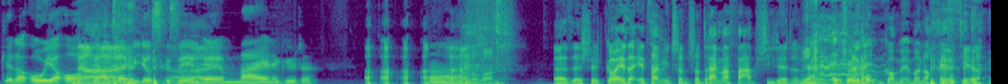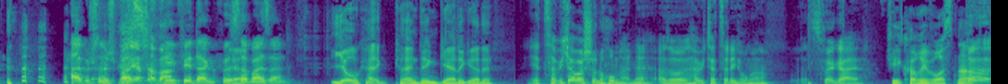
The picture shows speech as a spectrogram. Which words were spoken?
Genau, oh ja, oh, wir haben da Videos gesehen, Nein. ey, meine Güte. Ah. Ja, sehr schön. Guck mal, jetzt, jetzt haben wir ihn schon, schon dreimal verabschiedet. Und ja. Entschuldigung. Kommen wir immer noch fest hier. Halbe Stunde Spaß. Aber. Vielen, vielen Dank fürs dabei sein. Jo, kein, kein Ding, gerne, gerne. Jetzt habe ich aber schon Hunger, ne? Also habe ich tatsächlich Hunger. Das wäre geil. Viel Currywurst, ne? Äh,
